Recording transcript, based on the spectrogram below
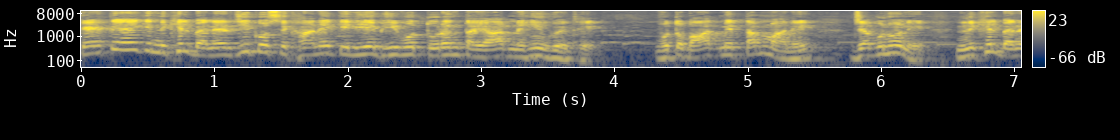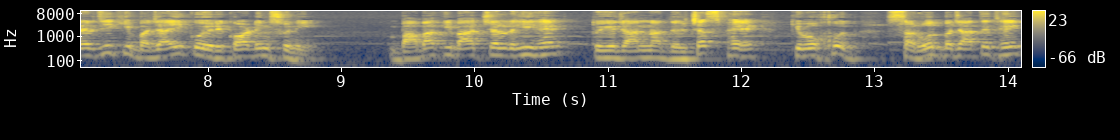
कहते हैं कि निखिल बनर्जी को सिखाने के लिए भी वो तुरंत तैयार नहीं हुए थे। वो तो बाद में तब माने जब उन्होंने निखिल बनर्जी की बजाई कोई रिकॉर्डिंग सुनी। बाबा की बात चल रही है तो ये जानना दिलचस्प है कि वो खुद सरोद बजाते थे,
